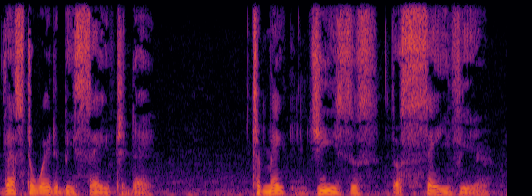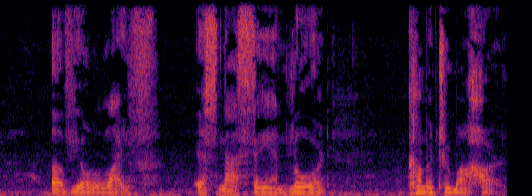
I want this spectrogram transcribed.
That's the way to be saved today. To make Jesus the Savior of your life it's not saying, Lord, come into my heart.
